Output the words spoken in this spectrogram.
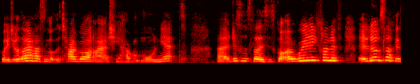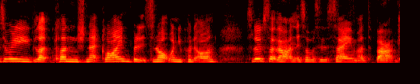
which although it hasn't got the tag on, I actually haven't worn yet. Uh, it just looks like this. It's got a really kind of, it looks like it's a really like plunge neckline, but it's not when you put it on. So it looks like that, and it's obviously the same at the back.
